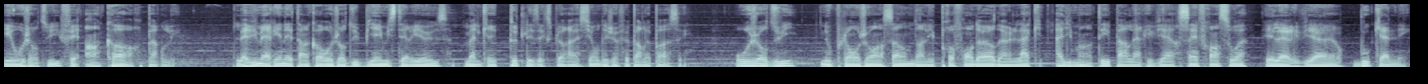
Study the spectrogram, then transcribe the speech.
et aujourd'hui fait encore parler. La vie marine est encore aujourd'hui bien mystérieuse, malgré toutes les explorations déjà faites par le passé. Aujourd'hui, nous plongeons ensemble dans les profondeurs d'un lac alimenté par la rivière Saint-François et la rivière Boucané.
